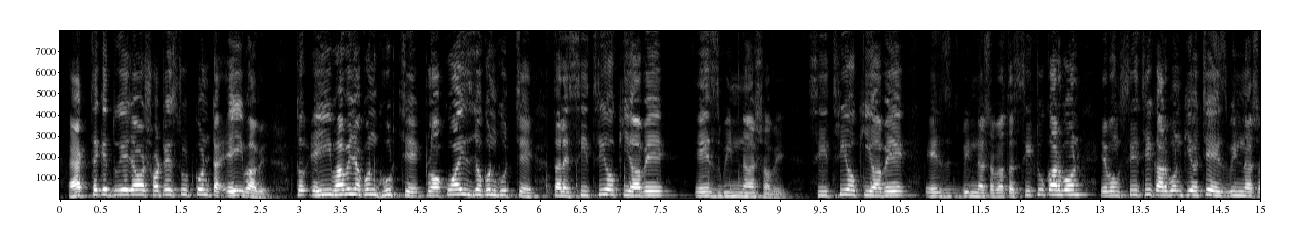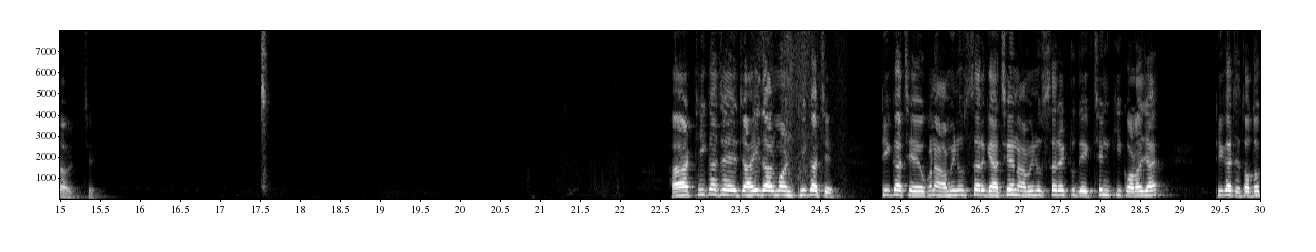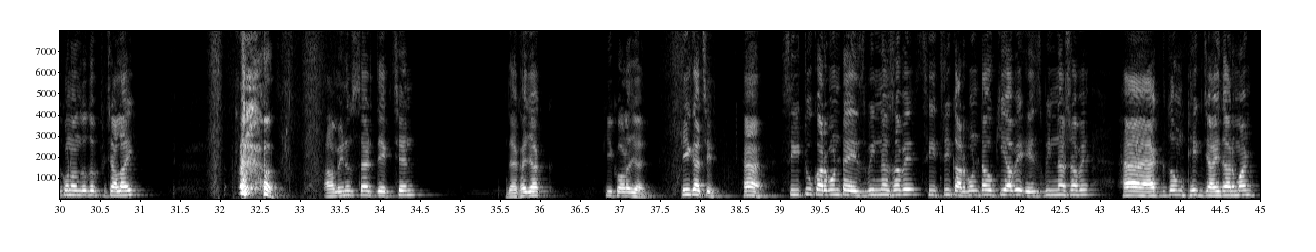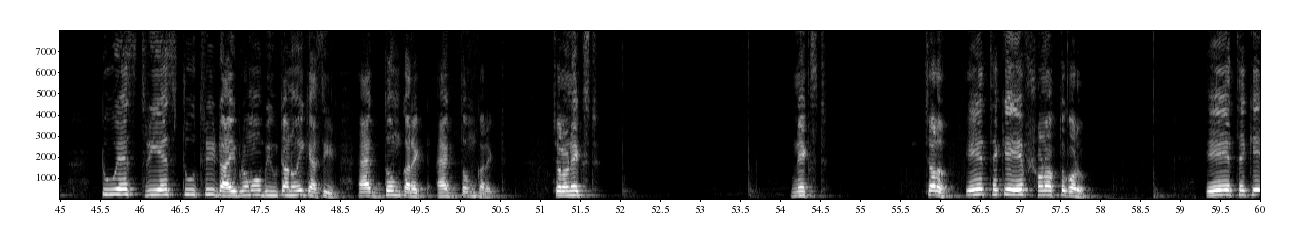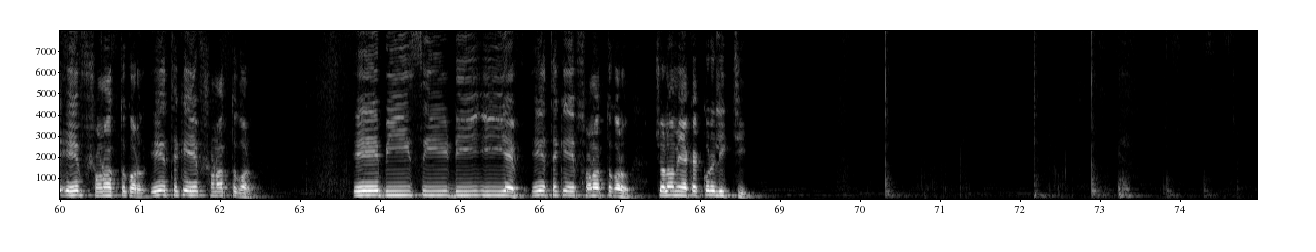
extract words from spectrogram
এক থেকে দুয়ে যাওয়ার শর্টেস্ট রুট কোনটা? এইভাবে। তো এইভাবে যখন ঘুরছে ক্লকওয়াইজ যখন ঘুরছে, তাহলে সি থ্রিও কী হবে? এস বিন্যাস হবে। সি থ্রিও কী হবে? এস বিন্যাস হবে। অর্থাৎ সি টু কার্বন এবং সি থ্রি কার্বন কী হচ্ছে? এস বিন্যাস হচ্ছে। হ্যাঁ ঠিক আছে, জাহিদ আরমান, ঠিক আছে ঠিক আছে, ওখানে আমিনুস স্যার গেছেন আমিনুস স্যার একটু দেখছেন কি করা যায়, ঠিক আছে, ততক্ষণ অন্তত চালাই। আমিনুস স্যার দেখছেন, দেখা যাক কি করা যায়। ঠিক আছে হ্যাঁ সি টু কার্বনটা এস বিন্যাস হবে সি থ্রি কার্বনটাও কী হবে এস বিন্যাস হবে। হ্যাঁ একদম ঠিক, Zahid Arman two S three S two three dibromo butanoic acid একদম কারেক্ট একদম কারেক্ট চলো নেক্সট নেক্সট। চলো এ থেকে এফ শনাক্ত করো। এ থেকে এফ শনাক্ত করো। এ থেকে এফ শনাক্ত করো। A B C D E F A থেকে এফ শনাক্ত করো। চলো, আমি এক এক করে লিখছি।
